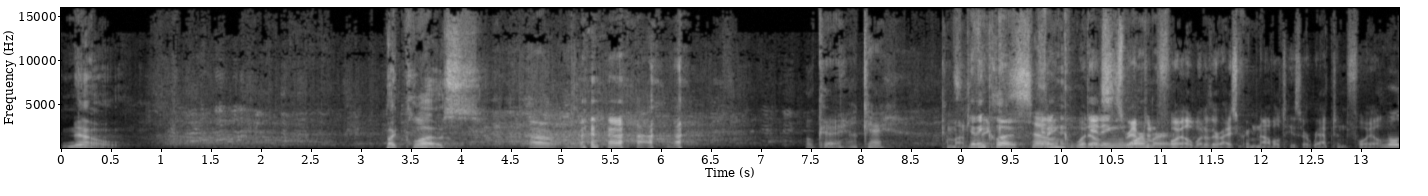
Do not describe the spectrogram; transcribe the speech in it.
No. But close. Oh. Okay. Okay. Come on. getting think. close. So- Think what else is wrapped warmer. in foil? What other ice cream novelties are wrapped in foil? Well,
